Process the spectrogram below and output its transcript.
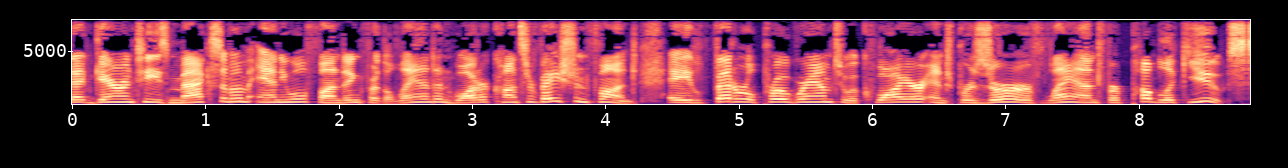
that guarantees maximum annual funding for the Land and Water Conservation Fund, a federal program to acquire and preserve land for public use.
